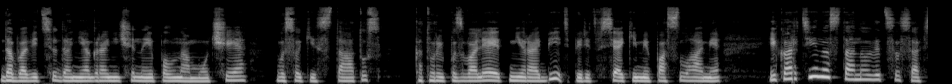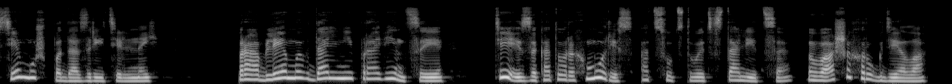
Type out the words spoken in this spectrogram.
Добавить сюда неограниченные полномочия, высокий статус, который позволяет не робеть перед всякими послами, и картина становится совсем уж подозрительной. Проблемы в дальней провинции, те, из-за которых Морис отсутствует в столице, ваших рук дело.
